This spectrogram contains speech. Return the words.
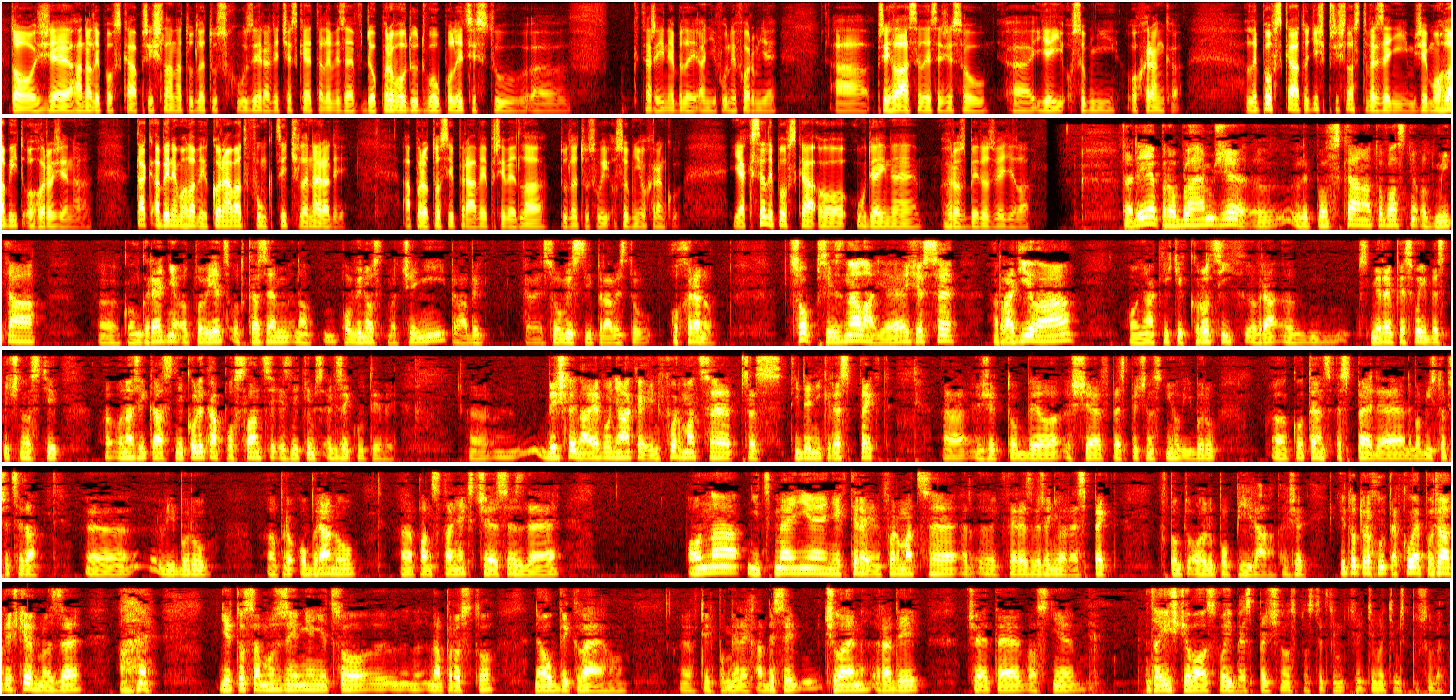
to, že Hanna Lipovská přišla na tuto schůzi Rady České televize v doprovodu dvou policistů, eh, kteří nebyli ani v uniformě a přihlásili se, že jsou eh, její osobní ochranka. Lipovská totiž přišla s tvrzením, že mohla být ohrožena, tak, aby nemohla vykonávat funkci člena rady. A proto si právě přivedla tuhle tu svoji osobní ochranku. Jak se Lipovská o údajné hrozbě dozvěděla? Tady je problém, že Lipovská na to vlastně odmítá Eh, konkrétně odpovědět s odkazem na povinnost mlčení, právě, které souvisí právě s tou ochranou. Co přiznala je, že se radila o nějakých těch krocích vra- eh, směrem ke své bezpečnosti, ona říká s několika poslanci i s někým z exekutivy. Eh, vyšly najevo nějaké informace přes týdeník Respekt, že to byl šéf bezpečnostního výboru Koten z SPD, nebo místo předseda Eh, výboru eh, pro obranu eh, pan Staněk z ČSSD. Ona nicméně některé informace, které zveřejnil Respekt, v tomto ohledu popírá. Takže je to trochu takové pořád ještě v mlze, ale je to samozřejmě něco naprosto neobvyklého v těch poměrech, aby si člen rady ČT vlastně zajišťoval svoji bezpečnost prostě tím, tím, tím způsobem.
